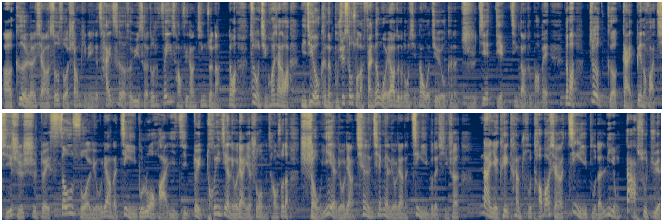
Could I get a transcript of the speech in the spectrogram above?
呃个人想要搜索商品的一个猜测和预测都是非常非常精准的。那么这种情况下的话，你就有可能不去搜索了，反正我要这个东西，那我就有可能直接点进到这个宝贝。那么这个改变的话，其实是对搜索。所流量的进一步弱化，以及对推荐流量，也是我们常说的首页流量、千人千面流量的进一步的提升。那也可以看出，淘宝想要进一步的利用大数据，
